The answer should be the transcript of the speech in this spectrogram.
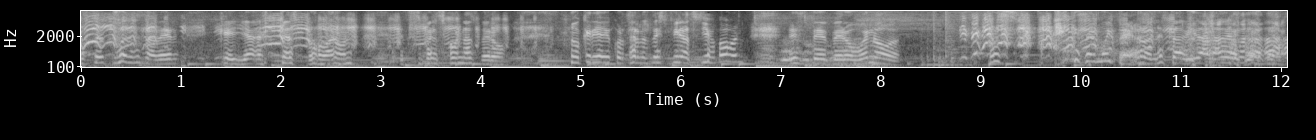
usted puede saber que ya las probaron estas personas, pero no quería yo cortarles de inspiración. Este, pero bueno, pues hay que ser muy perro en esta vida, la verdad.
